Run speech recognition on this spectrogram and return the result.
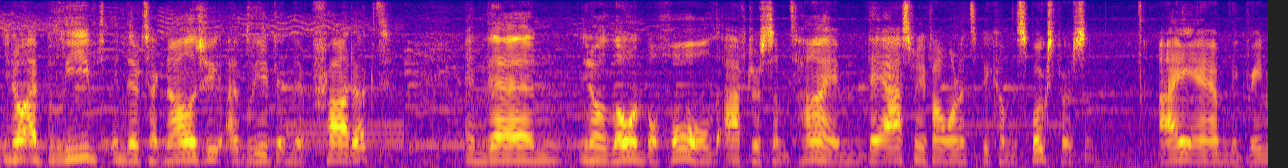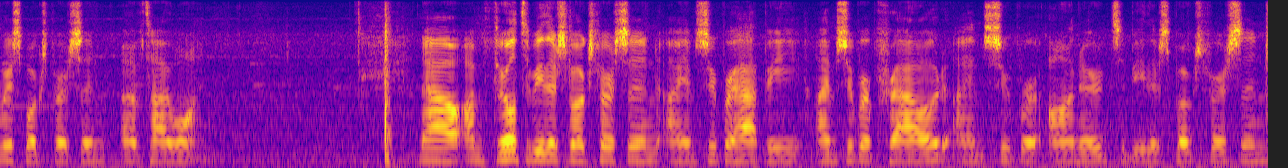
You know, I believed in their technology, I believed in their product. And then, you know, lo and behold, after some time, they asked me if I wanted to become the spokesperson. I am the Greenway spokesperson of Taiwan. Now, I'm thrilled to be their spokesperson. I am super happy. I'm super proud. I am super honored to be their spokesperson.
